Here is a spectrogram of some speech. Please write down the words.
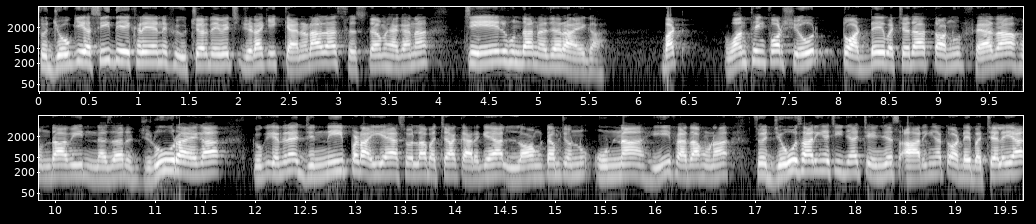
ਸੋ ਜੋ ਕਿ ਅਸੀਂ ਦੇਖ ਰਹੇ ਹਾਂ ਨੇ ਫਿਊਚਰ ਦੇ ਵਿੱਚ, ਜਿਹੜਾ ਕਿ ਕੈਨੇਡਾ ਦਾ ਸਿਸਟਮ ਹੈਗਾ ਨਾ ਚੇਂਜ ਹੁੰਦਾ ਨਜ਼ਰ ਆਏਗਾ। But one thing for sure ਤੁਹਾਡੇ ਬੱਚੇ ਦਾ ਤੁਹਾਨੂੰ ਫਾਇਦਾ ਹੁੰਦਾ ਵੀ ਨਜ਼ਰ ਜ਼ਰੂਰ ਆਏਗਾ, ਕਿਉਂਕਿ ਕਹਿੰਦੇ ਨੇ ਜਿੰਨੀ ਪੜ੍ਹਾਈ ਐ ਇਸ ਵੇਲੇ ਬੱਚਾ ਕਰ ਗਿਆ ਲੌਂਗ ਟਰਮ ਚ ਉਹਨੂੰ ਉਨਾ ਹੀ ਫਾਇਦਾ ਹੋਣਾ। ਸੋ ਜੋ ਸਾਰੀਆਂ ਚੀਜ਼ਾਂ ਚੇਂਜਸ ਆ ਰਹੀਆਂ ਤੁਹਾਡੇ ਬੱਚੇ ਲਈ ਆ,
